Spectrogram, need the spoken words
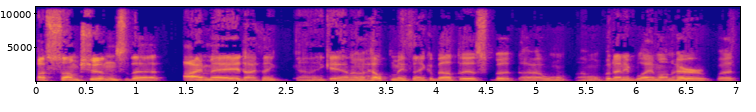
assumptions that I made, I think, I think Anna helped me think about this, but I won't, I won't put any blame on her. But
